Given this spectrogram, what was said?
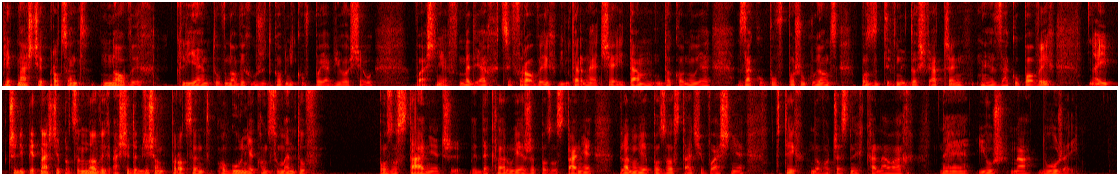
15% y, nowych klientów, nowych użytkowników pojawiło się właśnie w mediach cyfrowych, w internecie i tam dokonuje zakupów, poszukując pozytywnych doświadczeń y, zakupowych. No i czyli 15% nowych, a 70% ogólnie konsumentów pozostanie, czy deklaruje, że pozostanie, planuje pozostać właśnie w tych nowoczesnych kanałach y, już na dłużej.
